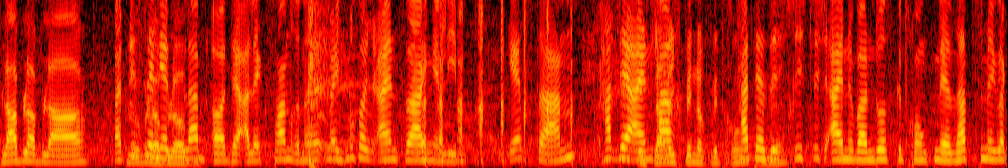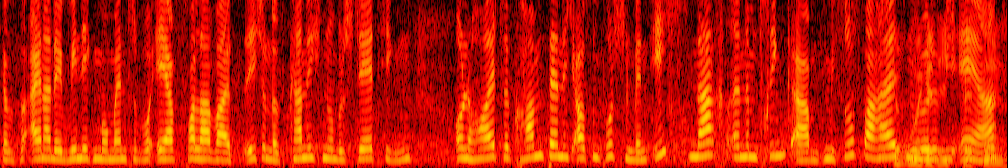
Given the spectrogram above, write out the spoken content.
bla bla bla. Was ist denn jetzt blab Oh, der Alexandre, ne? Ich muss euch eins sagen, ihr Lieben. Gestern hat er einfach... Ich glaube, ich bin noch betrunken. hat er ne? sich richtig einen über den Durst getrunken. Der hat zu mir gesagt, das ist einer der wenigen Momente, wo er voller war als ich und das kann ich nur bestätigen. Und heute kommt er nicht aus dem Pushen. Wenn ich nach einem Trinkabend mich so verhalten würde wie er, bitte.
